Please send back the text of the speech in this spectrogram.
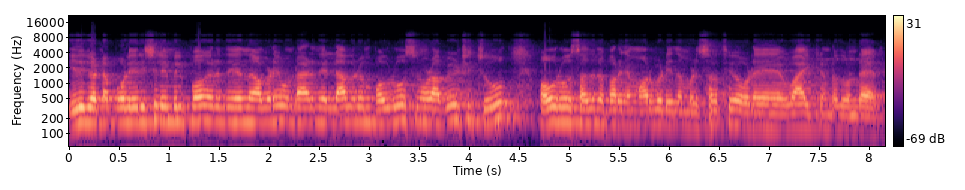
ഇത് കേട്ടപ്പോൾ എരിശിലേമിൽ പോകരുത് എന്ന് അവിടെ ഉണ്ടായിരുന്ന എല്ലാവരും പൗലോസിനോട് അപേക്ഷിച്ചു. പൗലോസ് അതിന് പറഞ്ഞ മറുപടി നമ്മൾ ശ്രദ്ധയോടെ വായിക്കേണ്ടതുണ്ട്.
